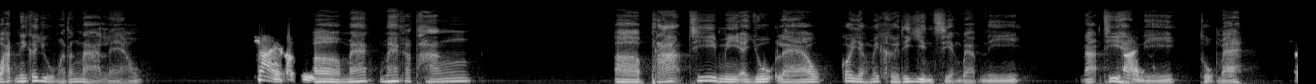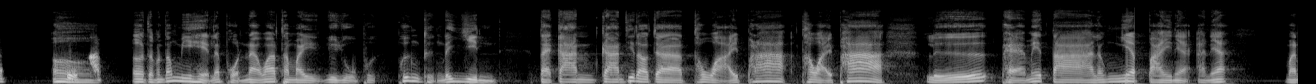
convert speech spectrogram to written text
วัดนี้ก็อยู่มาตั้งนานแล้ว ใช่ครับพี่เออแม้แม้กระทั่งเอ่อ พระที่มีอายุแล้วก็ยังไม่เคยได้ยินเสียงแบบนี้ณที่แห่งนี้ถูกไหมเอถูอกครับเออ แต่มันต้องมีเหตุและผลนะว่าทำไมอยู่ๆเพิ่งเพิ่งถึงได้ยิน แต่การการที่เราจะถวายพระถวายผ้า หรือแผ่เมตตาแล้วเงียบไปเนี่ย อันเนี้ยมัน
